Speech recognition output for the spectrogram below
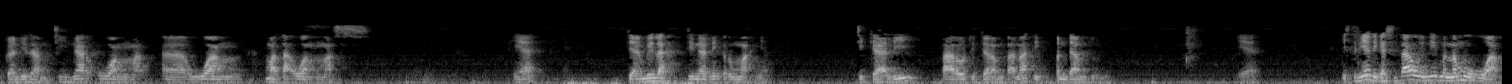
Bukan dirham, dinar uang uh, uang mata uang emas. Ya. Diambillah dinar ini ke rumahnya. Digali, taruh di dalam tanah, dipendam dulu. Ya. Istrinya dikasih tahu ini menemu uang.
